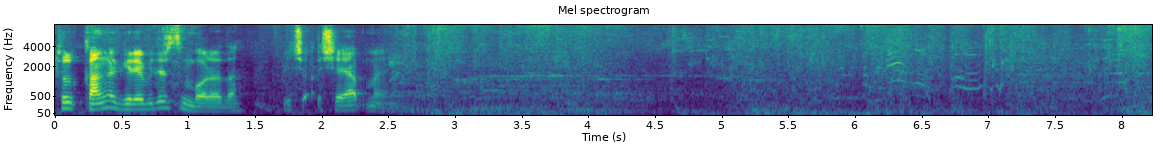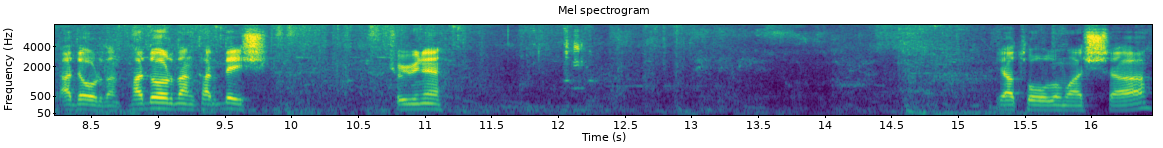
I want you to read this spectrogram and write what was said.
Tut kanka girebilirsin bu arada. Hiç şey yapma yani. Hadi oradan. Hadi oradan kardeş. Köyüne. Yat oğlum aşağı.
